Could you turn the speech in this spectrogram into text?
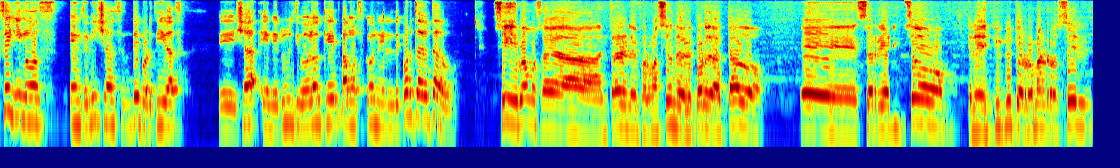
Seguimos en semillas deportivas. eh, ya en el último bloque vamos con el deporte adaptado. Sí, vamos a entrar en la información del deporte adaptado. Eh, se realizó en el Instituto Román Rosell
